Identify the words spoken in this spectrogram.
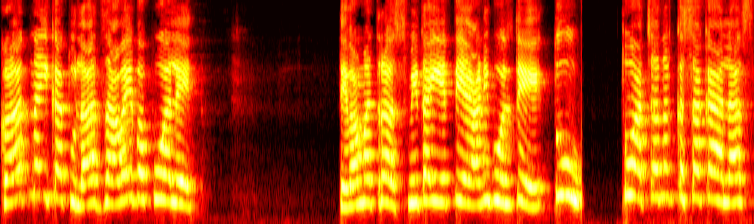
कळत नाही का तुला? जावई बापू आलेत. तेव्हा मात्र अस्मिता येते आणि बोलते तू तू अचानक कसा काय आलास?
